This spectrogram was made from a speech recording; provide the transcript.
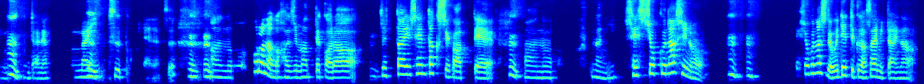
ンうん。みたいな、オンラインスーパーみたいなやつ、うんうん、あのコロナが始まってからうん。絶対選択肢があって、うん。あの何？接触なしのうん、うん。接触なしで置いてってくださいみたいな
